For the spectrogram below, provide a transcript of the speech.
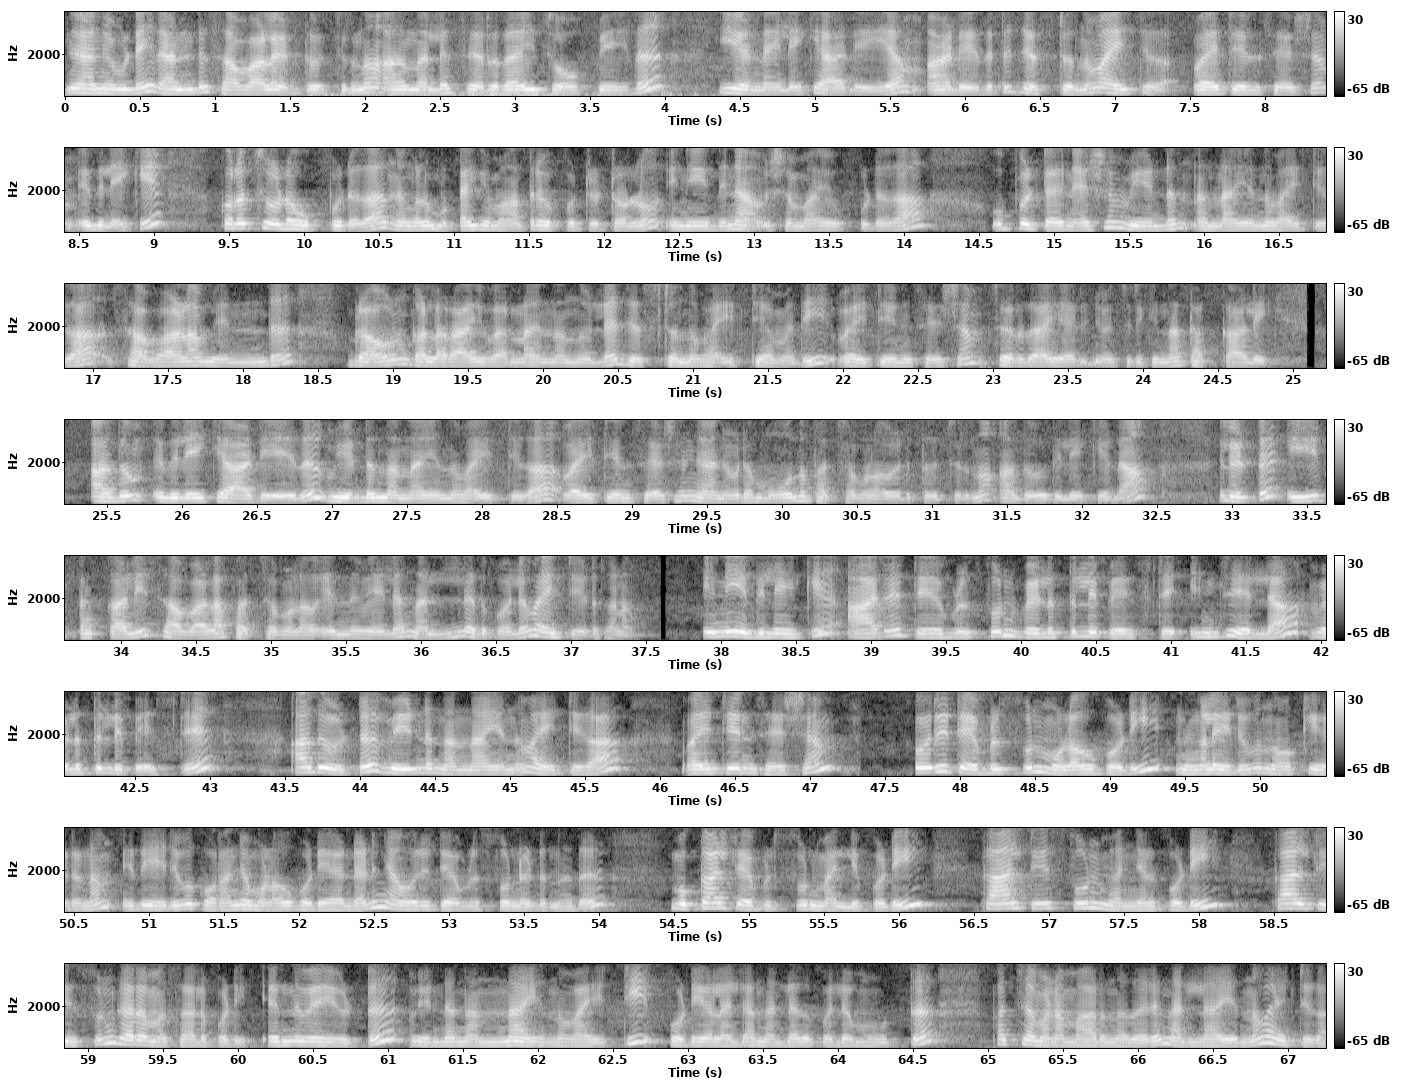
ഞാനിവിടെ രണ്ട് സവാള എടുത്ത് വെച്ചിരുന്നു. അത് നല്ല ചെറുതായി ചോപ്പ് ചെയ്ത് ഈ എണ്ണയിലേക്ക് ആഡ് ചെയ്യാം. ആഡ് ചെയ്തിട്ട് ജസ്റ്റ് ഒന്ന് വയറ്റുക. വയറ്റിയതിന് ശേഷം ഇതിലേക്ക് കുറച്ചുകൂടെ ഉപ്പിടുക. ഞങ്ങൾ മുട്ടയ്ക്ക് മാത്രമേ ഉപ്പിട്ടിട്ടുള്ളൂ. ഇനി ഇതിനാവശ്യമായ ഉപ്പിടുക. ഉപ്പിട്ടതിന് ശേഷം വീണ്ടും നന്നായി ഒന്ന് വയറ്റുക. സവാള വെന്ത് ബ്രൗൺ കളറായി വരണം എന്നൊന്നുമില്ല. ജസ്റ്റ് ഒന്ന് വയറ്റിയാൽ മതി. വയറ്റിയതിന് ശേഷം ചെറുതായി അരിഞ്ഞു വെച്ചിരിക്കുന്ന തക്കാളി. അതും ഇതിലേക്ക് ആഡ് ചെയ്ത് വീണ്ടും നന്നായി ഒന്ന് വയറ്റുക. വയറ്റിയതിന് ശേഷം ഞാനിവിടെ മൂന്ന് പച്ചമുളക് എടുത്ത് വെച്ചിരുന്നു. അതും ഇതിലേക്ക് ഇടാം. ഇതിലിട്ട് ഈ തക്കാളി സവാള പച്ചമുളക് എന്നിവയെല്ലാം നല്ലതുപോലെ വയറ്റിയെടുക്കണം. ഇനി ഇതിലേക്ക് അര ടേബിൾ സ്പൂൺ വെളുത്തുള്ളി പേസ്റ്റ് ഇഞ്ചിയല്ല വെളുത്തുള്ളി പേസ്റ്റ്. അതുമിട്ട് വീണ്ടും നന്നായി ഒന്ന് വയറ്റുക. വയറ്റിയതിന് ശേഷം ഒരു ടേബിൾ സ്പൂൺ മുളക് പൊടി. നിങ്ങൾ എരിവ് നോക്കിയിടണം. ഇത് എരിവ് കുറഞ്ഞ മുളക് പൊടിയായതുകൊണ്ടാണ് ഞാൻ ഒരു ടേബിൾ സ്പൂൺ ഇടുന്നത്. മുക്കാൽ ടേബിൾ സ്പൂൺ മല്ലിപ്പൊടി കാൽ ടീസ്പൂൺ മഞ്ഞൾപ്പൊടി കാൽ ടീസ്പൂൺ ഗരം മസാലപ്പൊടി എന്നിവയിട്ട് വീണ്ടും നന്നായി ഒന്ന് വയറ്റി പൊടികളെല്ലാം നല്ലതുപോലെ മൂത്ത് പച്ചമണം മാറുന്നത് വരെ നന്നായി ഒന്ന് വയറ്റുക.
